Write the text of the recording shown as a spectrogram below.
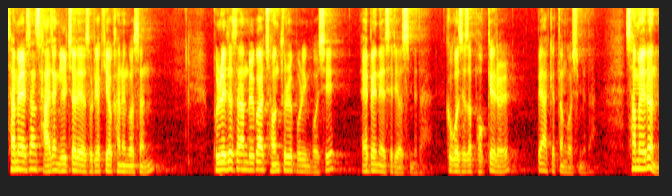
3일상 4장 1절에서 우리가 기억하는 것은 블레셋 사람들과 전투를 벌인 곳이 에베네셀이었습니다. 그곳에서 법궤를 빼앗겼던 것입니다. 사무엘은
